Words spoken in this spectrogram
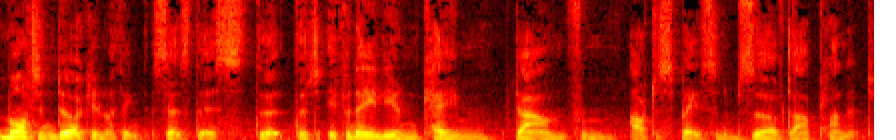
Martin Durkin. I think says this that that if an alien came down from outer space and observed our planet,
